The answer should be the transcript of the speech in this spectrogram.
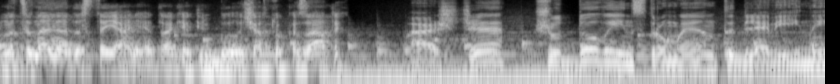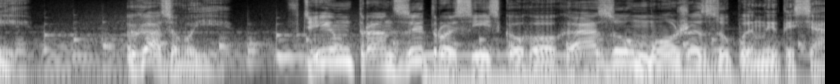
національне достояння, так як любили часто казати. а ще чудовий інструмент для війни газової. Втім, транзит російського газу може зупинитися.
